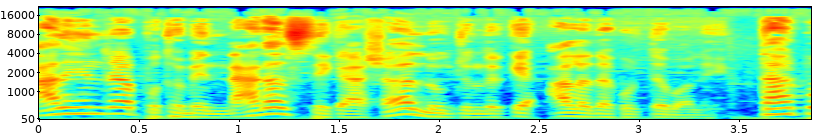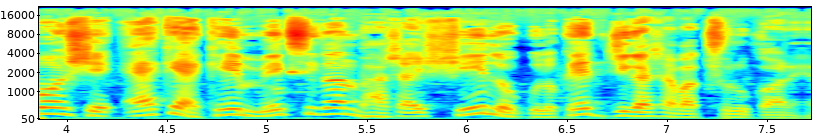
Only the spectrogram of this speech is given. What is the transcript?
আলেহেন্দ্রা প্রথমে নাগালস থেকে আসা লোকজনদেরকে আলাদা করতে বলে। তারপর সে একে একে মেক্সিকান ভাষায় সেই লোকগুলোকে জিজ্ঞাসাবাদ শুরু করে।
